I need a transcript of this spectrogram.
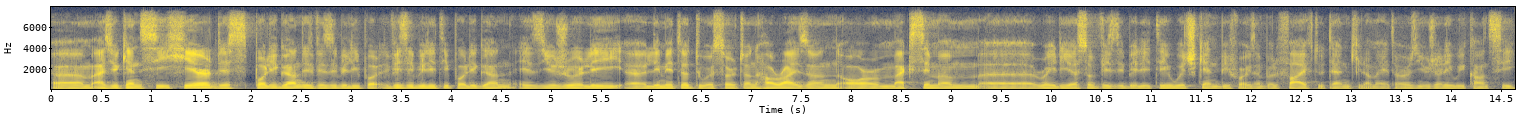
Um, as you can see here, this polygon, this visibility, visibility polygon, is usually uh, limited to a certain horizon or maximum uh, radius of visibility, which can be, for example, 5 to 10 kilometers. Usually we can't see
